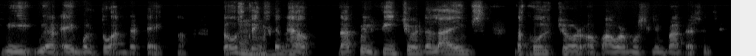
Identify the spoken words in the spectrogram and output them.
we, we are able to undertake. No? Those mm-hmm. things can help. That will feature the lives, the culture of our Muslim brothers and sisters.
